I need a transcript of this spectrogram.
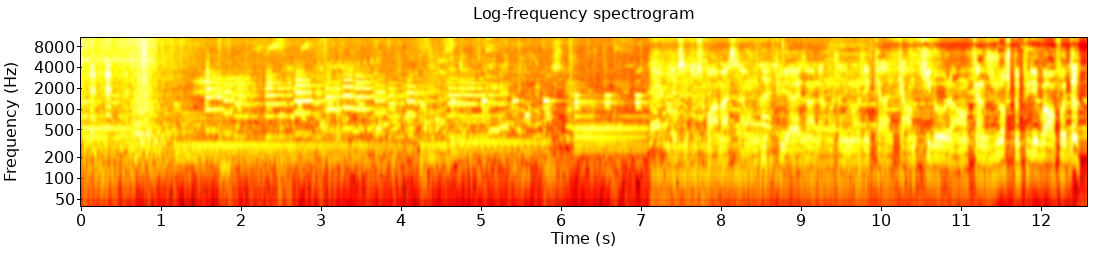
c'est tout ce qu'on ramasse là, on ne goûte plus les raisins là. Moi j'en ai mangé 40 kilos là en 15 jours, je peux plus les voir en photo.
